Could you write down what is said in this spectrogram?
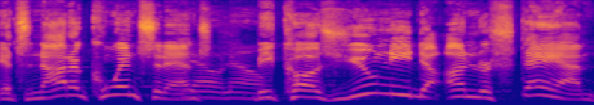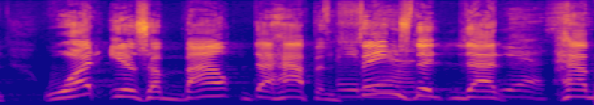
It's not a coincidence No, no. because you need to understand what is about to happen. Amen. Things that that Yes. have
